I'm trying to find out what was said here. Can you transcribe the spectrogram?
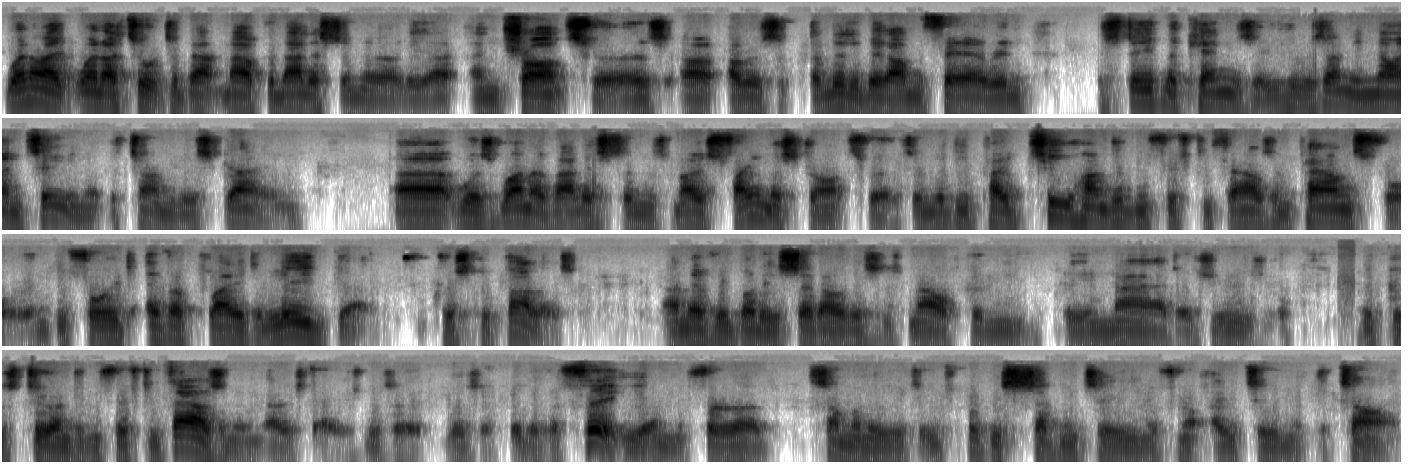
When I when I talked about Malcolm Allison earlier and transfers, uh, I was a little bit unfair in Steve Mackenzie, who was only 19 at the time of this game, uh, was one of Allison's most famous transfers, and that he paid 250,000 pounds for him before he'd ever played a league game for Crystal Palace. And everybody said, "Oh, this is Malcolm being mad as usual." Because 250,000 in those days was a was a bit of a fee, and for a, someone who was, was, probably 17, if not 18 at the time.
